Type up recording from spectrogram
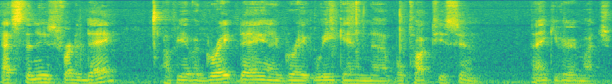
that's the news for today. Hope you have a great day and a great week, and uh, we'll talk to you soon. Thank you very much.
